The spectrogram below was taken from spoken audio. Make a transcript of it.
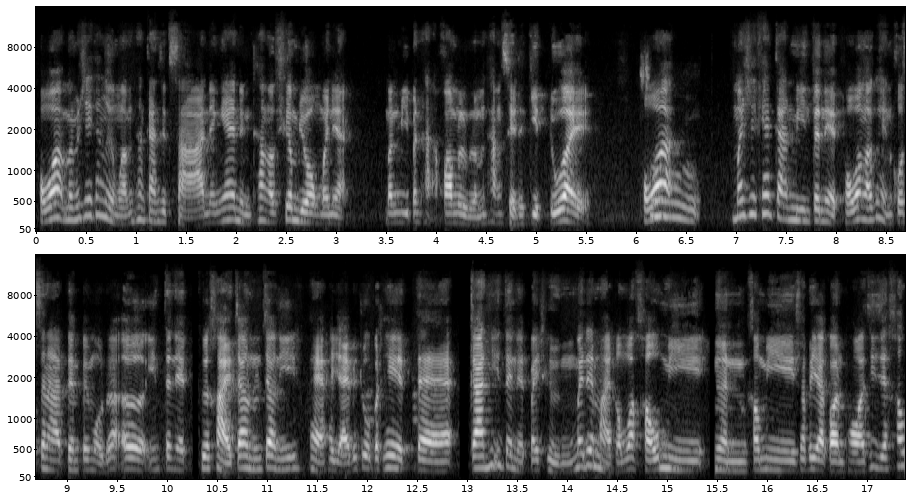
เพราะว่ามันไม่ใช่แค่เหลื่อมล้ำทางการศึกษาในแง่หนึ่งถ้าเราเชื่อมโยงไปเนี่ย มันมีปัญหาความเหลื่อมล้ำทางเศรษฐกิจด้วย เพราะว่าใช่ ไม่ใช่แค่การมีอินเทอร์เน็ตเพราะว่าเราก็เห็นโฆษณาเต็มไปหมดว่าเอออินเทอร์เน็ตคือขายเจ้านู้นเจ้านี้แผ่ขยายไปทั่วประเทศ แต่การที่อินเทอร์เน็ตไปถึงไม่ได้หมายความว่าเขามีเงินเขามีทรัพยากรพอที่จะเข้า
